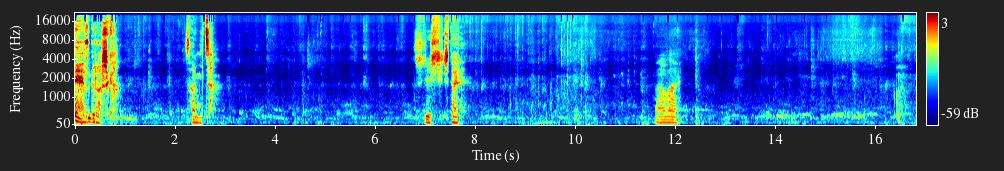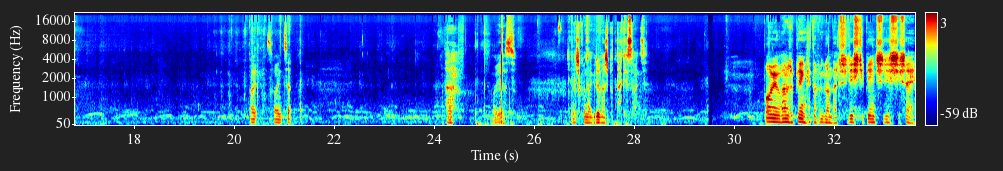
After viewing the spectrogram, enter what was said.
Jest groszka. Samica. 34. Dawaj. Słońce. A, o Jezu. Ciężko nagrywać pod takie słońce. Powiem wam, że pięknie to wygląda. 35-36.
